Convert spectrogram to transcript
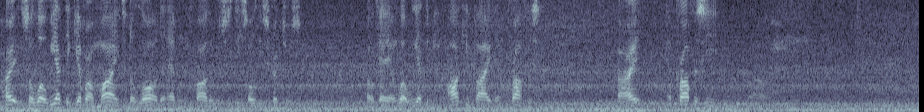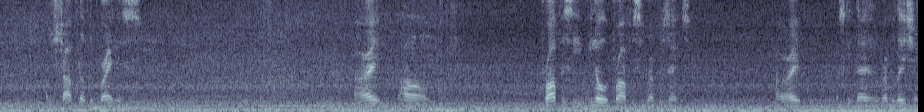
All right, so what we have to give our mind to the law of the Heavenly Father, which is these holy scriptures. Okay, and what we have to be occupied in prophecy. All right, and prophecy. Uh, I'm just trying to put up the brightness. All right. Um, prophecy, we know what prophecy represents. All right, let's get that in Revelation.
